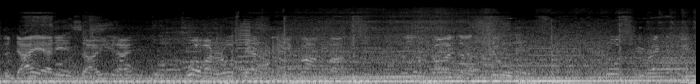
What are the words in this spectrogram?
Of the day out here. So, you know, 1200 horsepower is fun, but the little guys are still be reckoned with.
